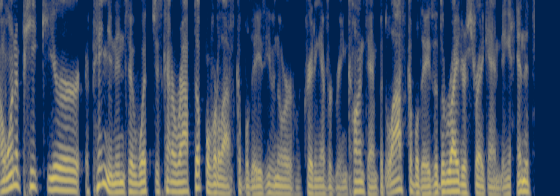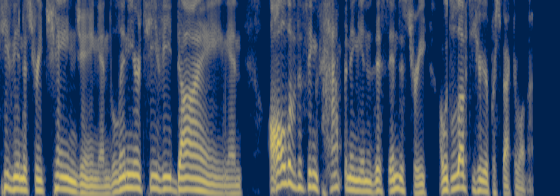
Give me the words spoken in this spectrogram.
I want to pique your opinion into what just kind of wrapped up over the last couple days, even though we're creating evergreen content. But the last couple days with the writer strike ending and the TV industry changing and linear TV dying and all of the things happening in this industry, I would love to hear your perspective on that.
